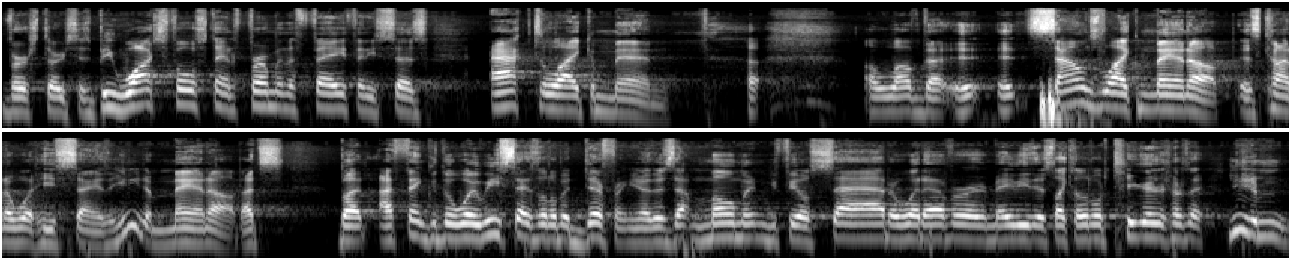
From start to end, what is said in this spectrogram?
verse 30. He says, Be watchful, stand firm in the faith. And he says, Act like men. I love that. It, it, sounds like man up is kind of what he's saying. You need to man up. That's, but I think the way we say is a little bit different. You know, there's that moment you feel sad or whatever, and maybe there's like a little tear. That you need to,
